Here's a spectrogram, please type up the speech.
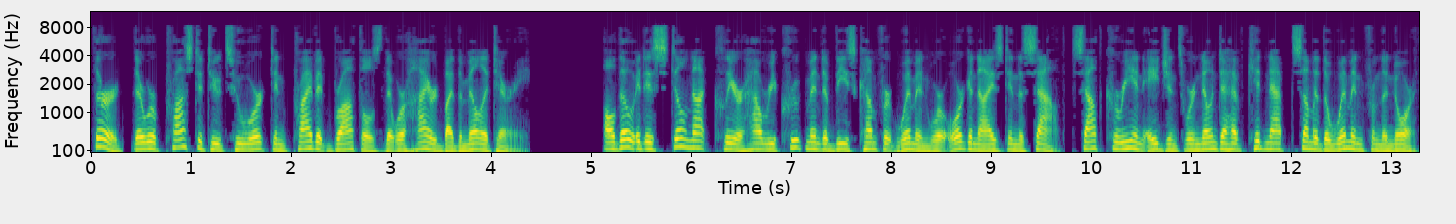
Third, there were prostitutes who worked in private brothels that were hired by the military. Although it is still not clear how recruitment of these comfort women were organized in the South, South Korean agents were known to have kidnapped some of the women from the North.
